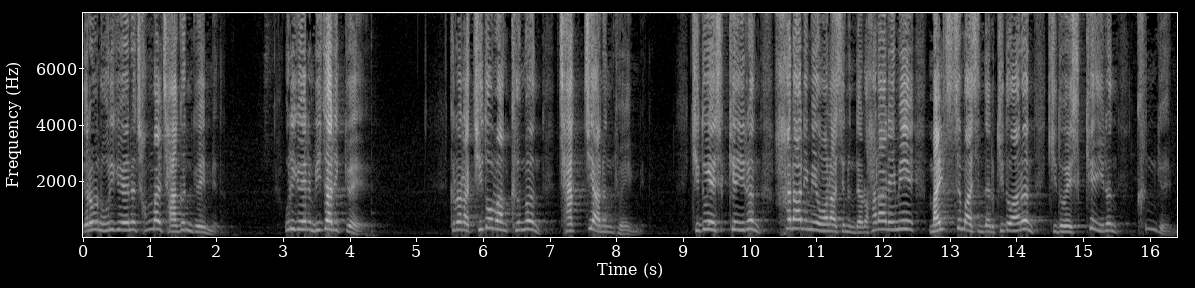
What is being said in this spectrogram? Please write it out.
여러분 우리 교회는 정말 작은 교회입니다. 우리 교회는 미자립 교회예요. 그러나 기도만큼은 작지 않은 교회입니다. 기도의 스케일은 하나님이 원하시는 대로 하나님이 말씀하신 대로 기도하는 기도의 스케일은 큰 교회입니다.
